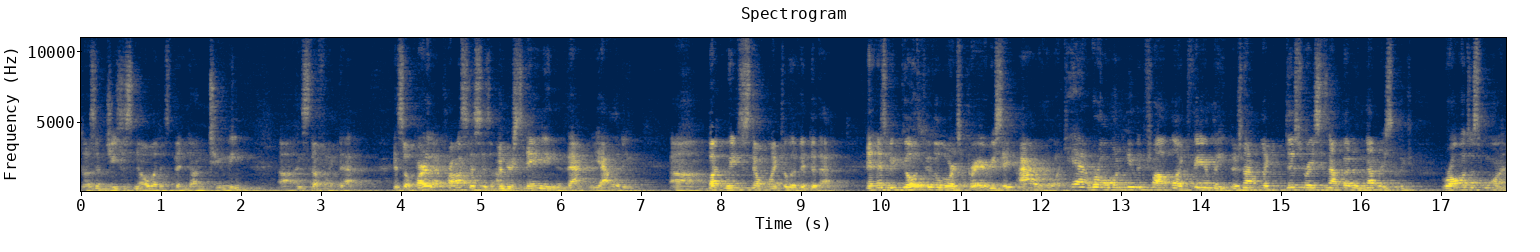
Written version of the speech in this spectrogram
Doesn't Jesus know what has been done to me? Uh, and stuff like that. And so part of that process is understanding that reality. Um, but we just don't like to live into that. And as we go through the Lord's Prayer, we say, our, we're like, yeah, we're all one human like family. There's not like this race is not better than that race. We're all just one,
